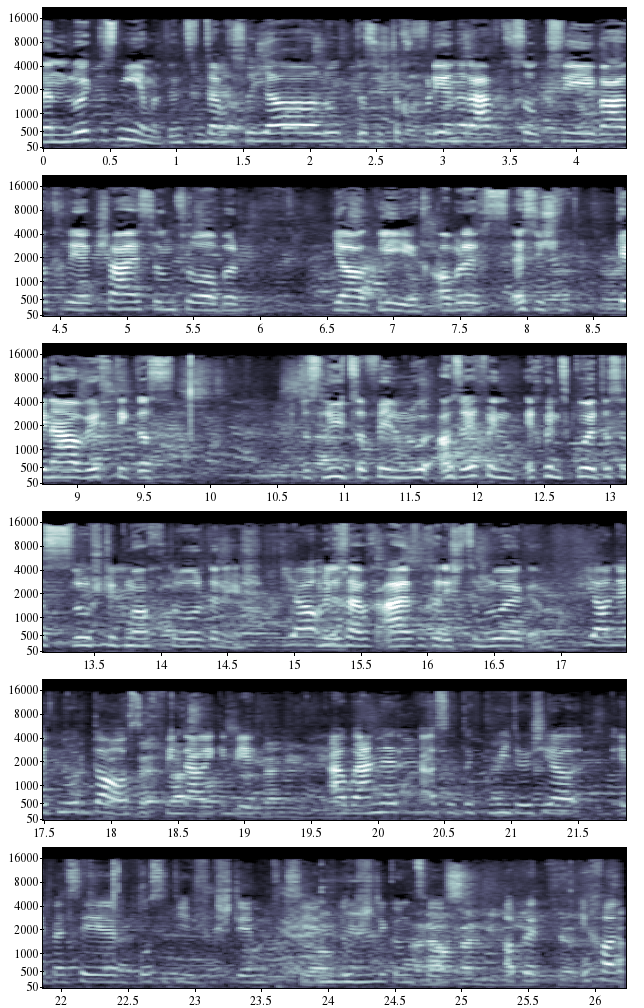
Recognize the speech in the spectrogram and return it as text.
dann schaut das niemand. Dann sind sie einfach so, ja, schau, das ist doch früher einfach so gewesen, Weltkrieg, Scheiße und so, aber ja, gleich. Aber es, es ist genau wichtig, dass, dass Leute so Film schauen. Also ich finde ich es gut, dass es lustig gemacht worden ist. Ja, und weil es einfach einfacher ist zum Schauen. Ja, nicht nur das. Ich finde auch irgendwie, auch wenn er, also der Guido ist ja eben sehr positiv gestimmt und lustig und so. Aber ich habe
